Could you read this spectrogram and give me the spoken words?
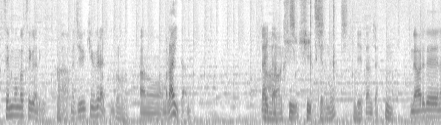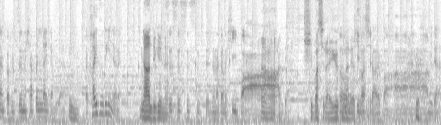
専門学生ぐらいの時、あまあ、19ぐらいの時。に、うん。あのまあ、ライターね。ライター、火火つけるねって言ったんじゃん。うんで、あれでなんか普通の100人ライターみたいな。うん改造できんじゃない？あーできるねスッスッスッスッって、で、なんか火バーみたいな。火柱えぐくなるやつ火柱あればーみたい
